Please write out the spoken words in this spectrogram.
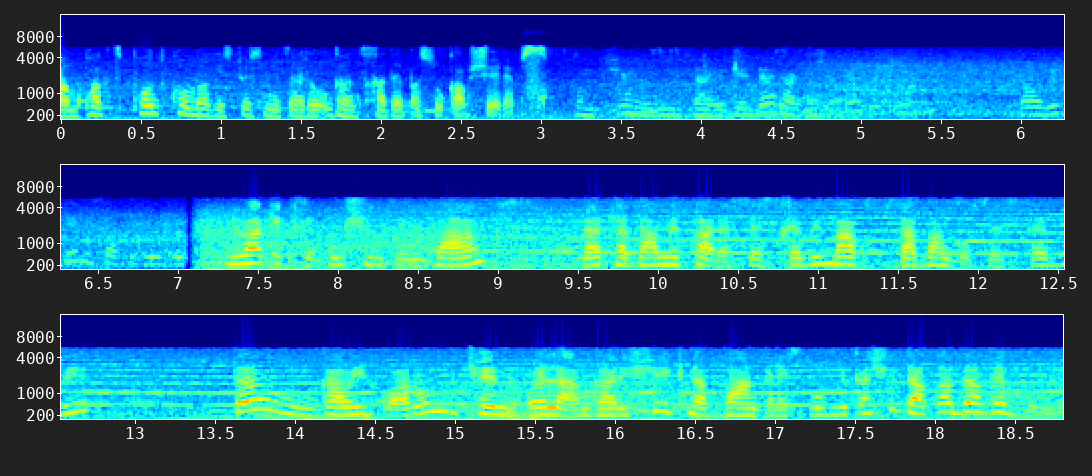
ამ ფაქტს ფონდ კომაგისთვის მიწერილ განცხადებას უკავშირებს. მივაკითხე გუშინკენ ბანკს, რათა დამეფარა სესხები, მაქვს საბანკო სესხები და გავიკვა რომ ჩემი ყველა ანგარიში იქნა ბანკ რესპუბლიკაში დაყადაღებული.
